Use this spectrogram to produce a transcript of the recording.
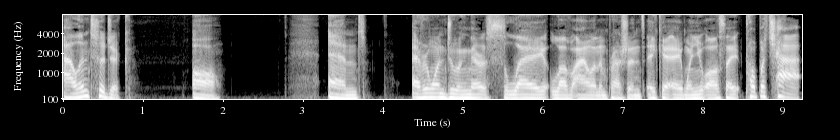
Alan Tudyk, All, and everyone doing their slay Love Island impressions, aka when you all say proper chat.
